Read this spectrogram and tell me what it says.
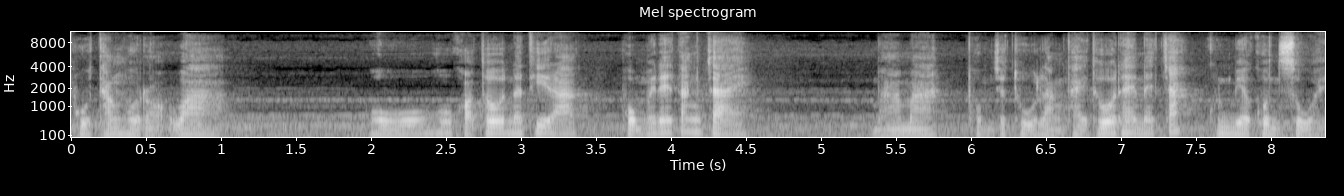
พูดทั้งหัวเราะว่า โอ้ขอโทษนะที่รัก ผมไม่ได้ตั้งใจ มามาผมจะถูหลังไถ่โทษให้นะจ๊ะ คุณเมียคนสวย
